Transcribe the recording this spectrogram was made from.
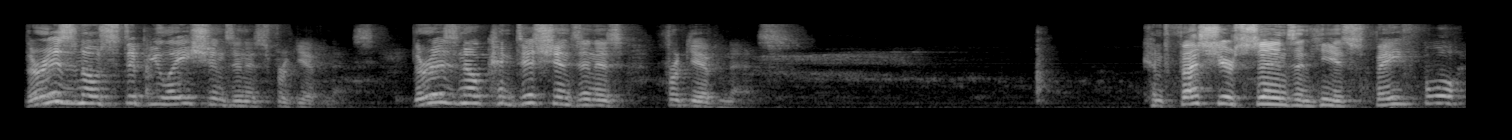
There is no stipulations in His forgiveness, there is no conditions in His forgiveness. Confess your sins, and He is faithful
